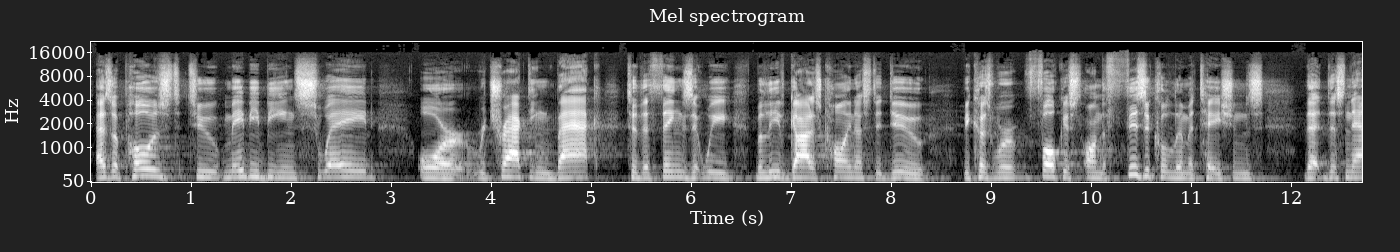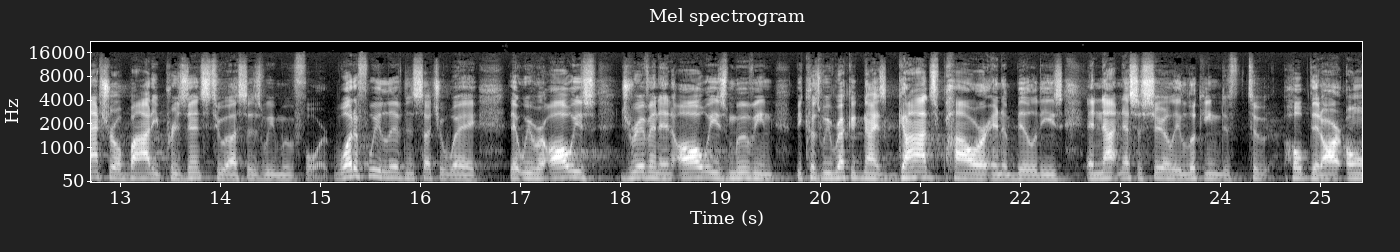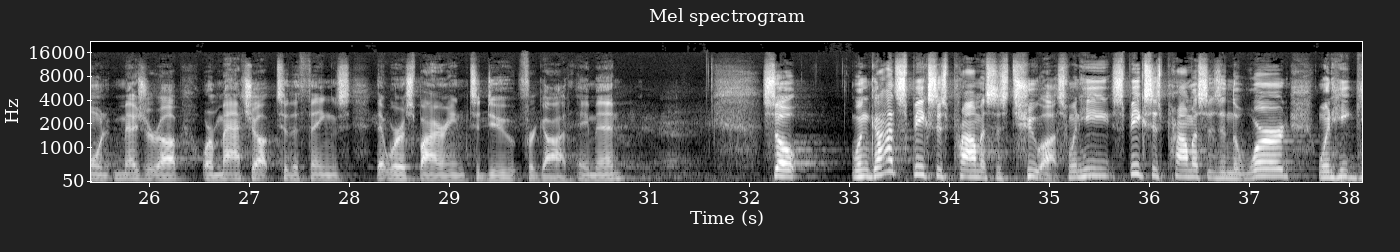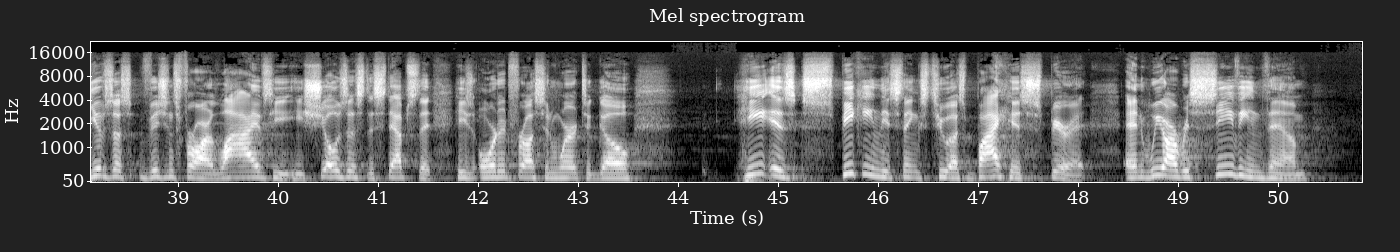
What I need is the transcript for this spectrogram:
as opposed to maybe being swayed or retracting back to the things that we believe God is calling us to do because we're focused on the physical limitations that this natural body presents to us as we move forward? What if we lived in such a way that we were always driven and always moving because we recognize God's power and abilities and not necessarily looking to, to hope that our own measure up or match up to the things that we're aspiring to do for God? Amen? So, when God speaks his promises to us, when he speaks his promises in the word, when he gives us visions for our lives, he, he shows us the steps that he's ordered for us and where to go, he is speaking these things to us by his spirit, and we are receiving them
